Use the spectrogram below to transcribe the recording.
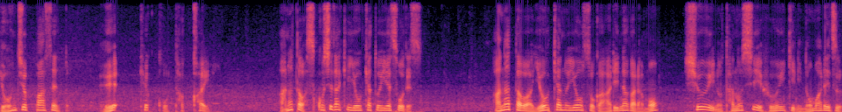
40%。え、結構高い。あなたは少しだけ陽キャと言えそうです。あなたは陽キャの要素がありながらも、周囲の楽しい雰囲気に飲まれず、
